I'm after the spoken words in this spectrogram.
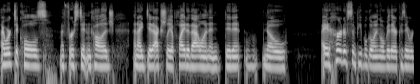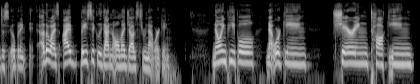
I worked at Kohl's my first stint in college, and I did actually apply to that one and didn't know. I had heard of some people going over there because they were just opening. Otherwise, I've basically gotten all my jobs through networking, knowing people, networking, sharing, talking,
